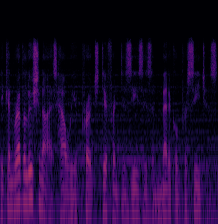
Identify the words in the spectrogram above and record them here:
it can revolutionize how we approach different diseases and medical procedures.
